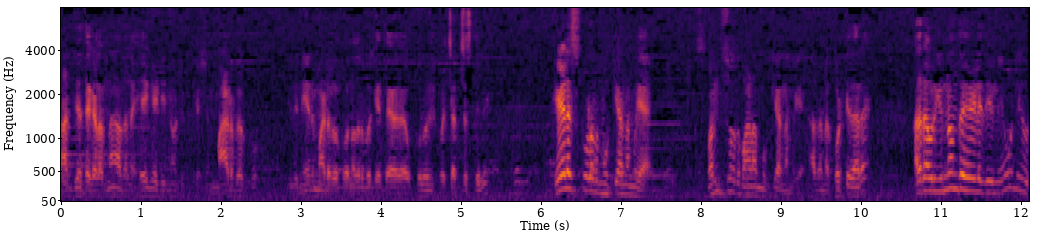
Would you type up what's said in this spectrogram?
ಸಾಧ್ಯತೆಗಳನ್ನ ಅದನ್ನ ಹೇಗೆ ಡಿನೋಟಿಫಿಕೇಶನ್ ಮಾಡಬೇಕು, ಇದನ್ನೇನು ಮಾಡಬೇಕು ಅನ್ನೋದ್ರ ಬಗ್ಗೆ ಪೂರ್ವ ಚರ್ಚಿಸ್ತೀವಿ. ಕೇಳಿಸ್ಕೊಳ್ಳೋದು ಮುಖ್ಯ ನಮಗೆ. ಸ್ಪಂದಿಸೋದು ಬಹಳ ಮುಖ್ಯ ನಮಗೆ. ಅದನ್ನು ಕೊಟ್ಟಿದ್ದಾರೆ. ಆದ್ರೆ ಅವ್ರಿಗೆ ಇನ್ನೊಂದು ಹೇಳಿದೀವಿ ನೀವು ನೀವು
